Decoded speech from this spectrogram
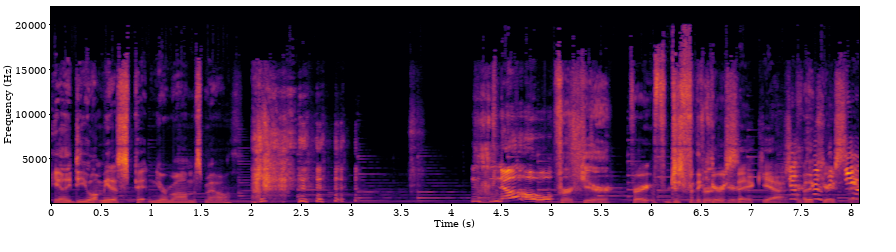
Haley, do you want me to spit in your mom's mouth? no. For a cure. For, for- just for the For cure's cure. sake, yeah. For the cure's sake.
